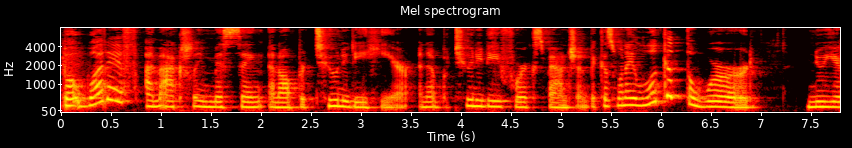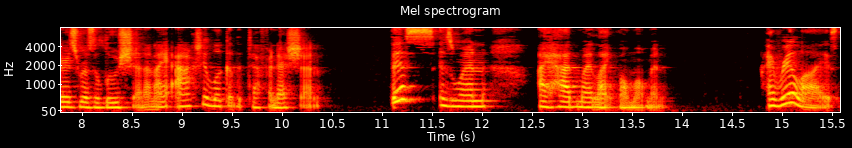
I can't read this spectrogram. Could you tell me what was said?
but what if I'm actually missing an opportunity here, an opportunity for expansion? Because when I look at the word New Year's resolution and I actually look at the definition, this is when I had my light bulb moment. I realized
